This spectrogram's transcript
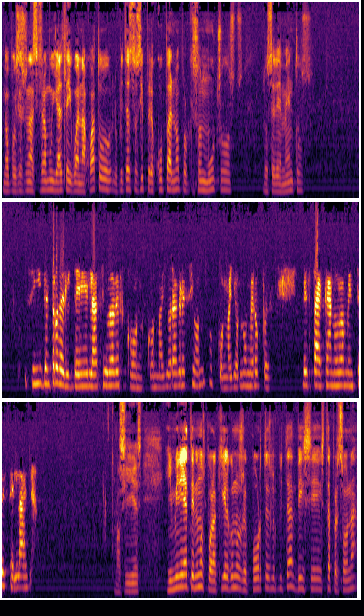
No, pues es una cifra muy alta y Guanajuato, Lupita, esto sí preocupa, ¿no? Porque son muchos los elementos. Sí, dentro de, de las ciudades con, con mayor agresión, con mayor número, pues destaca nuevamente Celaya. Así es. Y mire, ya tenemos por aquí algunos reportes, Lupita. Dice esta persona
